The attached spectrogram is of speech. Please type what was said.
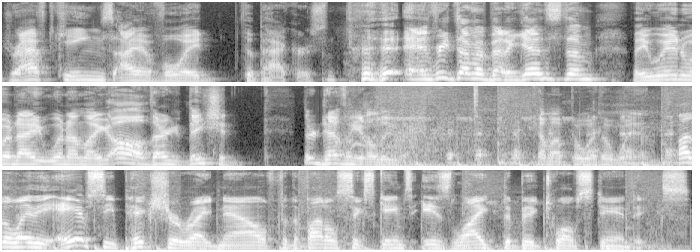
DraftKings, I avoid the Packers. Every time I bet against them, they win when I when I'm like, oh, they they should they're definitely going to lose. Come up with a win. By the way, the AFC picture right now for the final six games is like the Big 12 standings.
